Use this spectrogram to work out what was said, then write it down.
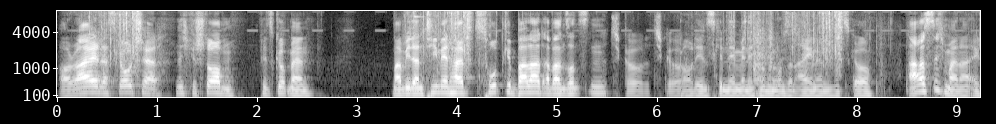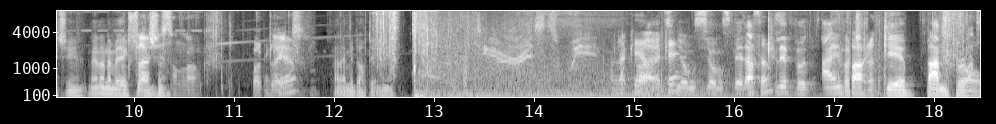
Alright, let's go, Chat. Nicht gestorben. Feels good, man. Mal wieder ein Teammate halb tot geballert, aber ansonsten. Let's go, let's go. Bro, den Skin nehmen wir nicht, wir nehmen unseren eigenen. Let's go. Ah, ist nicht meiner, actually. Ne, dann nehmen wir actually. Flash is on long. Well played. Dann nehmen wir doch den hier. Okay, Alright, okay. Jungs, Jungs, wer das? Clip wird einfach gebannt, Bro.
